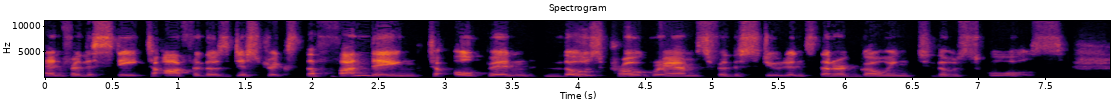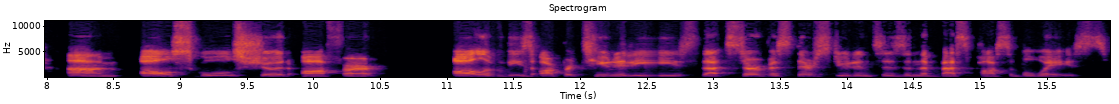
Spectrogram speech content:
and for the state to offer those districts the funding to open those programs for the students that are going to those schools. Um, all schools should offer all of these opportunities that service their students in the best possible ways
